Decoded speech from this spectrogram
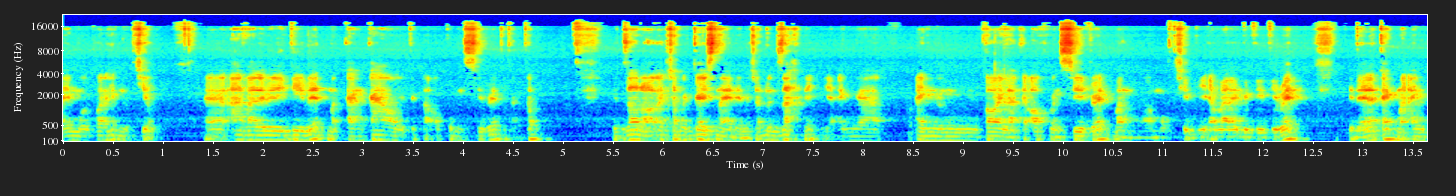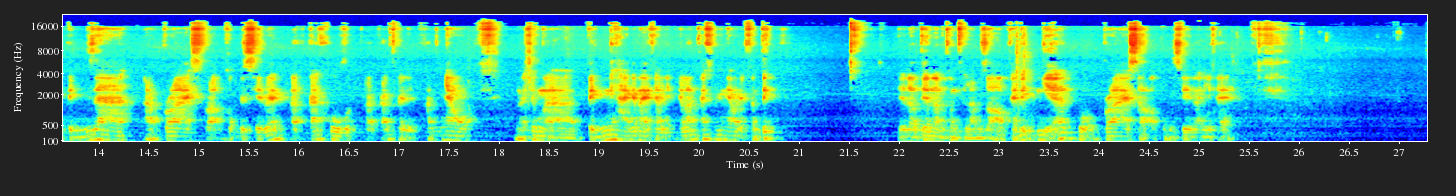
cái mối quan hệ ngược chiều. Uh, availability rate mà càng cao thì tức là occupancy rate càng thấp. Thì do đó trong cái case này để mà cho đơn giản ấy, thì anh uh, anh coi là cái occupancy rate bằng ờ, một chỉ số availability rate. Thì đấy là cách mà anh tính ra à, price và occupancy rate ở các khu vực ở các thời điểm khác nhau. Nói chung là tính hai cái này theo những cái lát cách khác nhau để phân tích. Thì đầu tiên là cần phải làm rõ cái định nghĩa của price và occupancy là như thế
